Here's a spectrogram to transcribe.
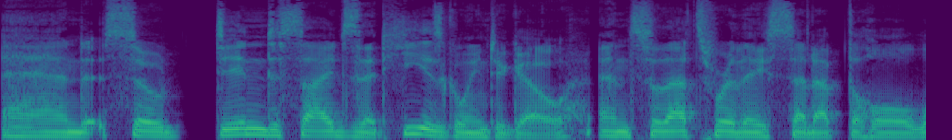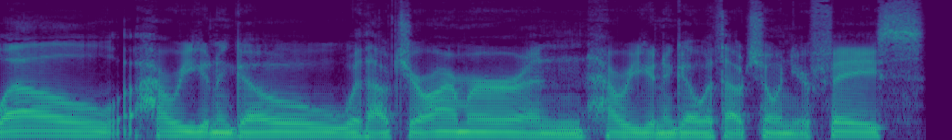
And so Din decides that he is going to go. And so that's where they set up the whole well, how are you going to go without your armor? And how are you going to go without showing your face?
